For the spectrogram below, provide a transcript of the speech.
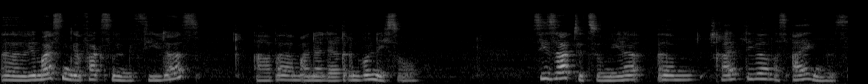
Äh, den meisten Erwachsenen gefiel das, aber meiner Lehrerin wohl nicht so. Sie sagte zu mir, ähm, schreib lieber was Eigenes.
